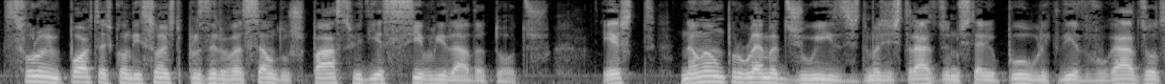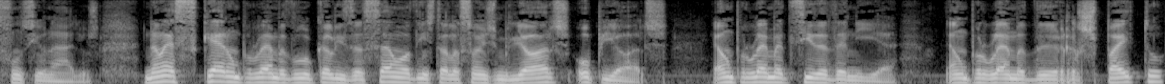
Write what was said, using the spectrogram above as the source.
se foram impostas condições de preservação do espaço e de acessibilidade a todos. Este não é um problema de juízes, de magistrados do Ministério Público, de advogados ou de funcionários. Não é sequer um problema de localização ou de instalações melhores ou piores. É um problema de cidadania. É um problema de respeito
